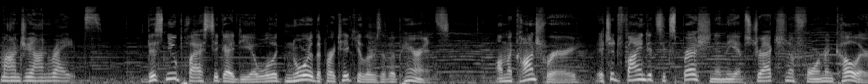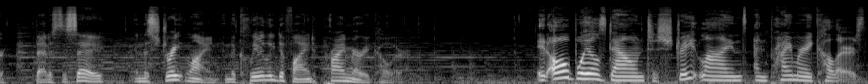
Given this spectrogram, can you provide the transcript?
Mondrian writes This new plastic idea will ignore the particulars of appearance. On the contrary, it should find its expression in the abstraction of form and color, that is to say, in the straight line in the clearly defined primary color. It all boils down to straight lines and primary colors,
